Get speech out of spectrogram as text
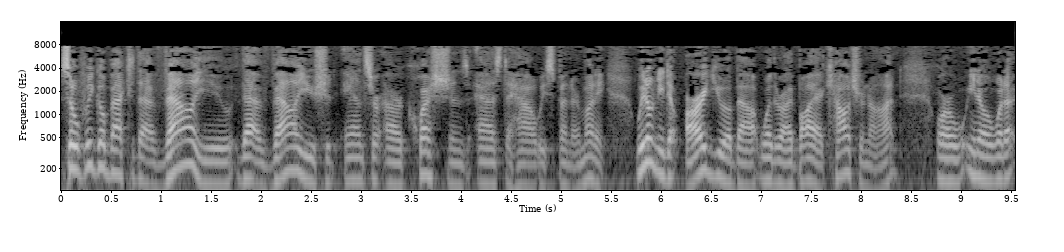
So if we go back to that value, that value should answer our questions as to how we spend our money. We don't need to argue about whether I buy a couch or not, or you know what. I,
